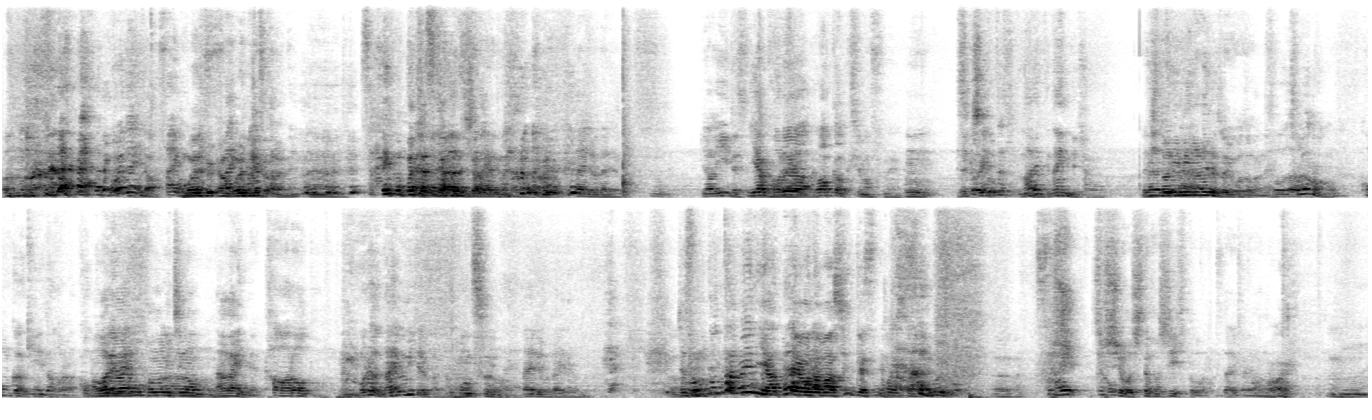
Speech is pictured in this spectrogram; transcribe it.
燃えないんだ最燃える。燃えるからね。最後燃やすからじゃないの。大丈夫、大丈夫。いや、いいですいや、これはワクワクしますね。うん。しかも、慣れてないんでしょ人に見られるということがね。そうそうなの？今回は気にだから、こ我々もこの道の長いんで。変わろうと。俺はだいぶ見てるから、本数は。大丈夫、大丈夫。じゃあそのためにやったようなマシンですね。プッシュをしてほしい人誰かいるうん。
